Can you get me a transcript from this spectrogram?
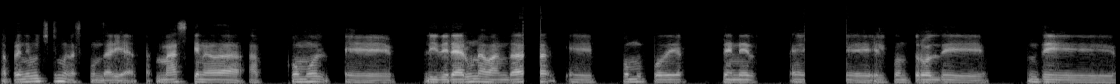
aprendí muchísimo en la secundaria, más que nada a cómo eh, liderar una banda, eh, cómo poder tener eh, el control de, de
